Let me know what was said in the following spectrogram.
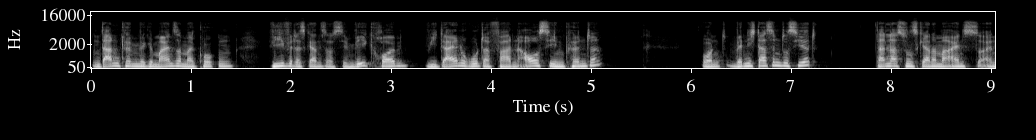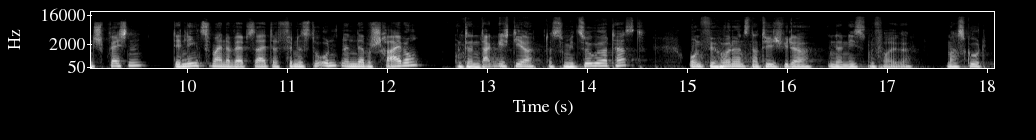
Und dann können wir gemeinsam mal gucken, wie wir das Ganze aus dem Weg räumen, wie dein roter Faden aussehen könnte. Und wenn dich das interessiert, dann lass uns gerne mal eins zu eins sprechen. Den Link zu meiner Webseite findest du unten in der Beschreibung. Und dann danke ich dir, dass du mir zugehört hast. Und wir hören uns natürlich wieder in der nächsten Folge. Mach's gut.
